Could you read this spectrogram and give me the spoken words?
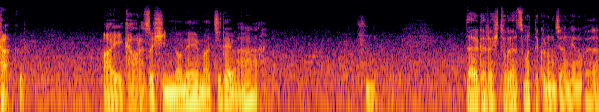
たく相変わらず品のねえ街だよな だから人が集まってくるんじゃねえのか？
